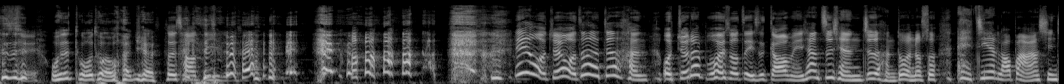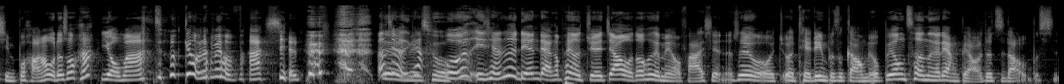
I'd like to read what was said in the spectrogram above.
就是我是妥妥完全是超低的。我觉得我真的就很，我绝对不会说自己是高明。像之前就是很多人都说，哎、欸，今天老板好像心情不好，然后我都说，哈，有吗？就根本就没有发现。而且你看，我以前是连两个朋友绝交，我都会没有发现的。所以我我铁定不是高明，我不用测那个量表，我就知道我不是。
